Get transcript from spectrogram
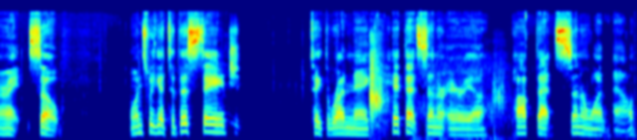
All right, so once we get to this stage, take the rotten egg, hit that center area, pop that center one out.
